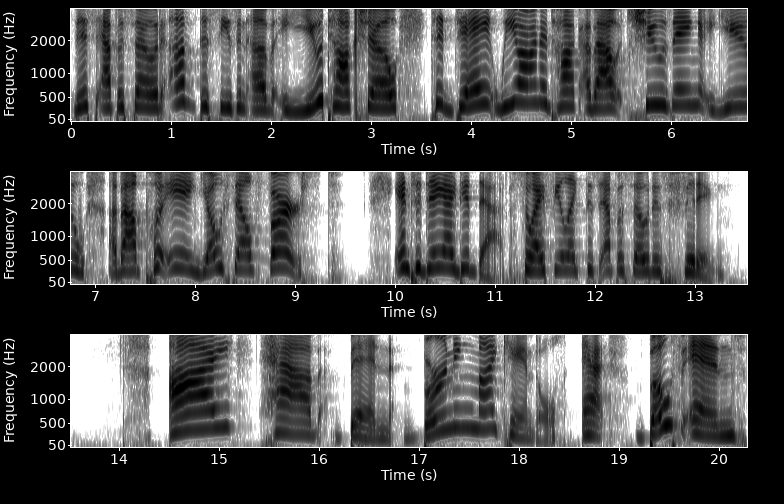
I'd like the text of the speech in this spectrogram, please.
this episode of the season of You Talk Show. Today we are going to talk about choosing you, about putting yourself first. And today I did that. So I feel like this episode is fitting. I have been burning my candle at both ends,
